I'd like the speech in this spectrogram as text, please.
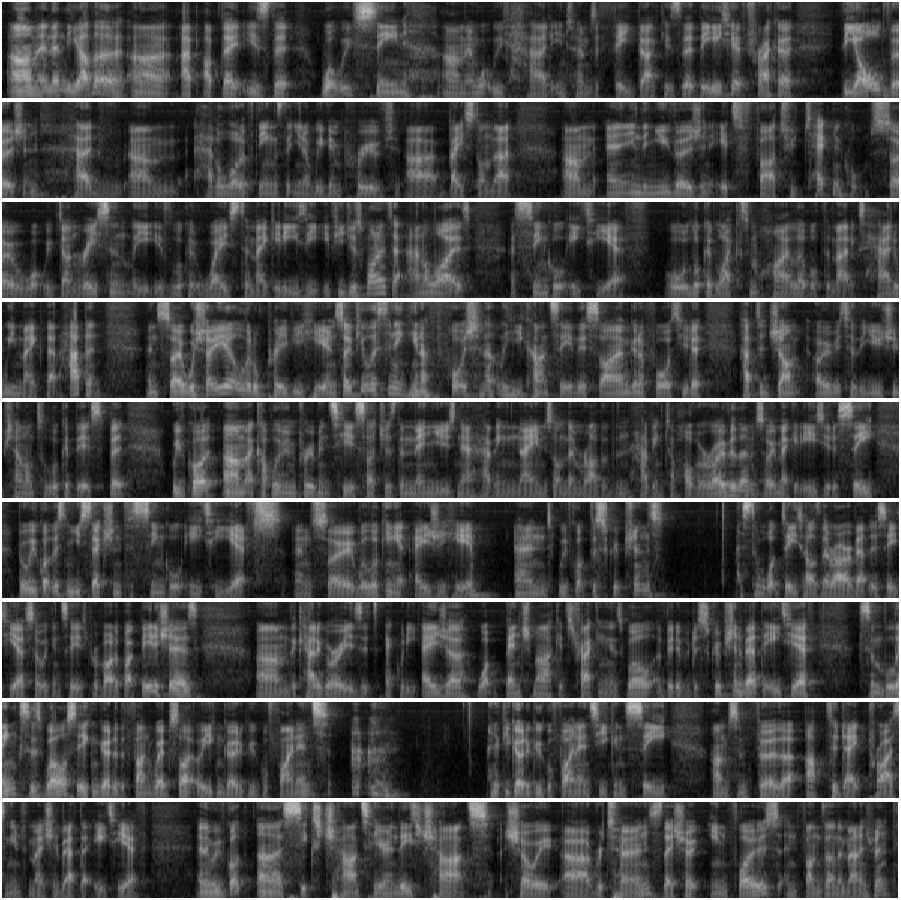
Um, and then the other uh, app update is that what we've seen um, and what we've had in terms of feedback is that the ETF tracker, the old version, had um, had a lot of things that you know we've improved uh, based on that. Um, and in the new version, it's far too technical. So, what we've done recently is look at ways to make it easy. If you just wanted to analyze a single ETF or look at like some high level thematics, how do we make that happen? And so we'll show you a little preview here. And so if you're listening in, unfortunately, you can't see this. So I'm going to force you to have to jump over to the YouTube channel to look at this. But we've got um, a couple of improvements here, such as the menus now having names on them rather than having to hover over them. So we make it easier to see. But we've got this new section for single ETFs. And so we're looking at Asia here. And we've got descriptions as to what details there are about this ETF. So we can see it's provided by BetaShares. Um, the category is its equity Asia, what benchmark it's tracking as well, a bit of a description about the ETF, some links as well. So you can go to the fund website or you can go to Google Finance. and if you go to Google Finance, you can see um, some further up to date pricing information about the ETF. And then we've got uh, six charts here, and these charts show uh, returns, they show inflows and funds under management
